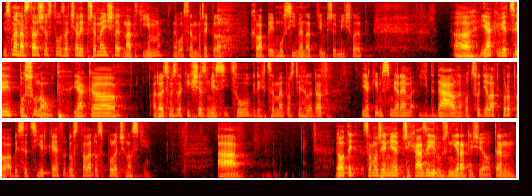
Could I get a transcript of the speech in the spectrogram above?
My jsme na staršostvu začali přemýšlet nad tím, nebo jsem řekl, chlapi, musíme nad tím přemýšlet, eh, jak věci posunout. Jak, eh, a dali jsme si takých šest měsíců, kdy chceme prostě hledat, jakým směrem jít dál, nebo co dělat pro to, aby se církev dostala do společnosti. A jo, teď samozřejmě přicházejí různé rady, že jo. Ten,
